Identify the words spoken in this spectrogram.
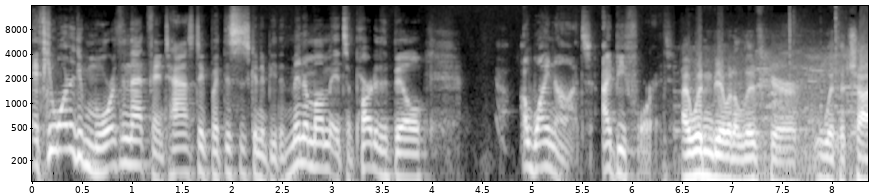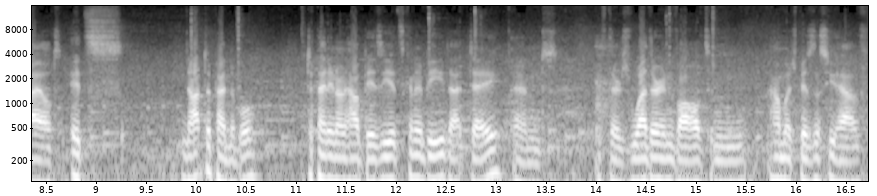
If you want to do more than that, fantastic, but this is going to be the minimum. It's a part of the bill. uh, why not? I'd be for it. I wouldn't be able to live here with a child. It's not dependable, depending on how busy it's going to be that day and if there's weather involved and how much business you have.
